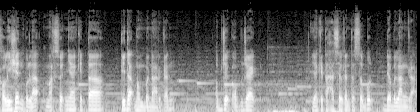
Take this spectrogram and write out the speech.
Collision pula maksudnya kita tidak membenarkan objek-objek yang kita hasilkan tersebut dia berlanggar.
